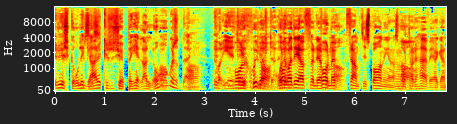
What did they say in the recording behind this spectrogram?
är ryska oligarker som köper hela lag och sånt där. Ja. Var, är var, det sjukt? Ja, och det var det jag funderade på med ja. framtidsspaningarna. Vart tar det här vägen?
